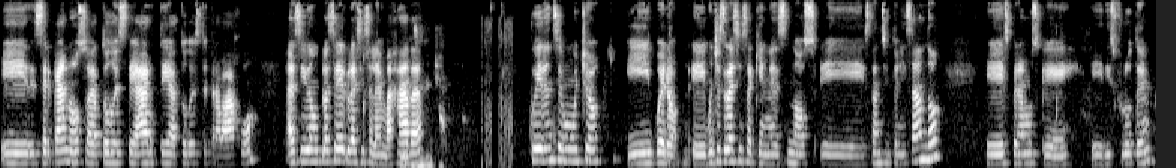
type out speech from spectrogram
eh, cercanos a todo este arte, a todo este trabajo. Ha sido un placer, gracias a la embajada. Cuídense mucho y bueno, eh, muchas gracias a quienes nos eh, están sintonizando. esperamos que disfruten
